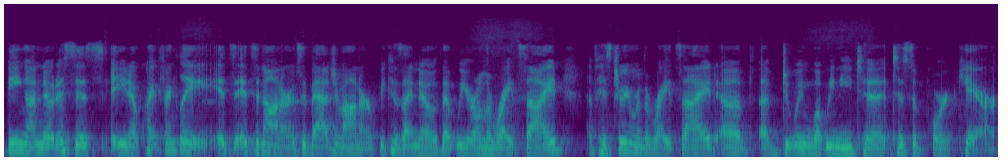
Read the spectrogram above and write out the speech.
being on notice is you know quite frankly it's it's an honor. It's a badge of honor because i know that we are on the right side of history and we're on the right side of of doing what we need to to support care.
